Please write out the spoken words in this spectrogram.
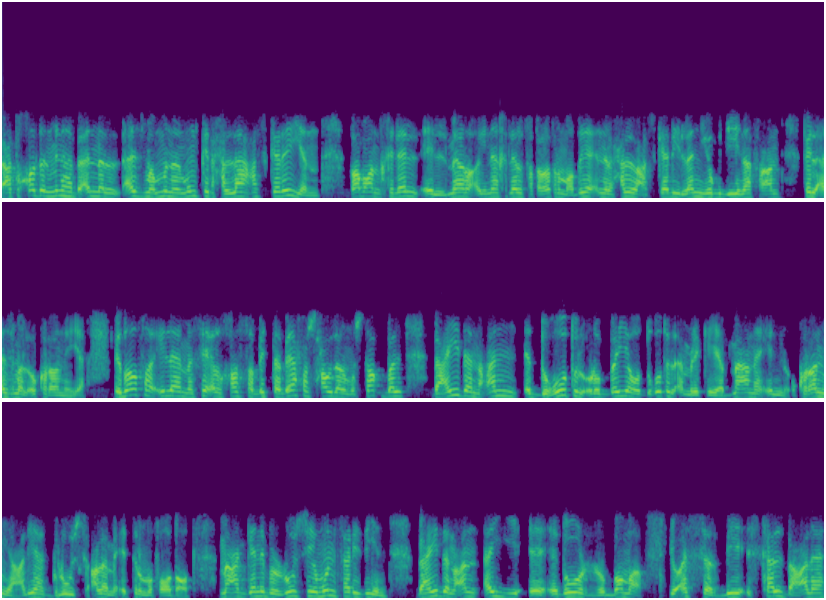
اعتقادا منها بأن الأزمة من الممكن حلها عسكريا. طبعا خلال ما رأيناه خلال الفترات الماضية إن الحل العسكري لن يجدي نفعا في الأزمة الأوكرانية. إضافة إلى مسائل خاصة بالتباحث حول المستقبل بعيدا عن الضغوط الأوروبية والضغوط الأمريكية بمعنى إن أوكرانيا عليها الجلوس على مائدة المفاوضات. مع الجانب الروسي منفردين. بعيدا عن أي دور ربما يؤثر بالسلب على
